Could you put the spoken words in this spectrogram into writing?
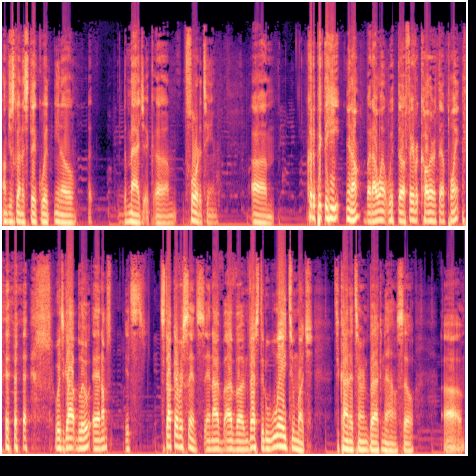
I'm just gonna stick with you know the Magic, um, Florida team. Um, could have picked the Heat, you know, but I went with the favorite color at that point, which got blue, and I'm it's stuck ever since. And I've I've uh, invested way too much to kind of turn back now. So, um,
